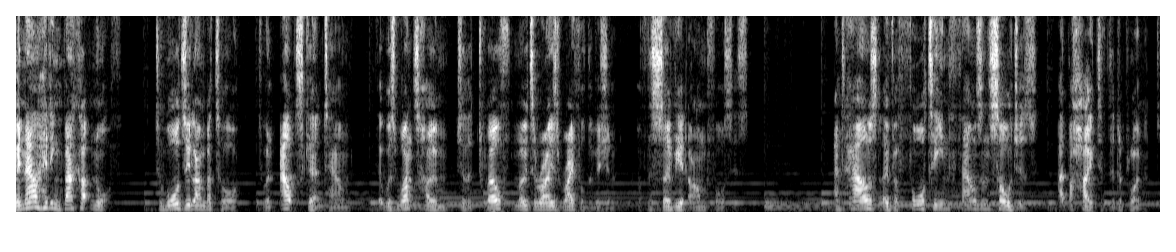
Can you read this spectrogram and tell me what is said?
We're now heading back up north, towards Ulaanbaatar, to an outskirt town that was once home to the 12th Motorized Rifle Division of the Soviet Armed Forces, and housed over 14,000 soldiers at the height of the deployment.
